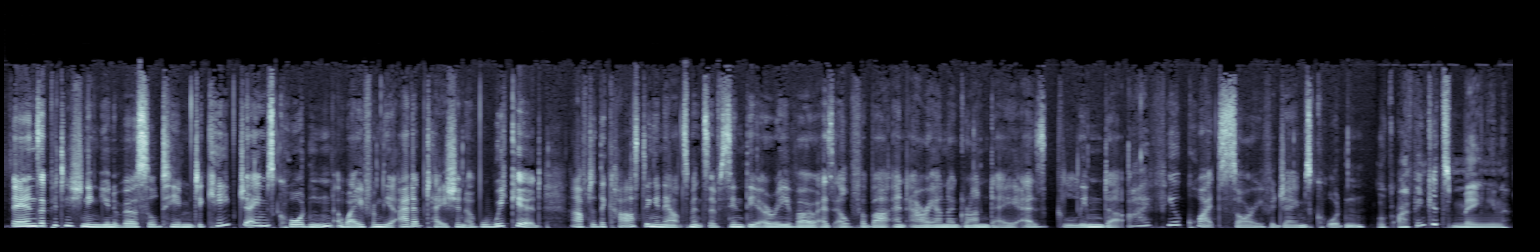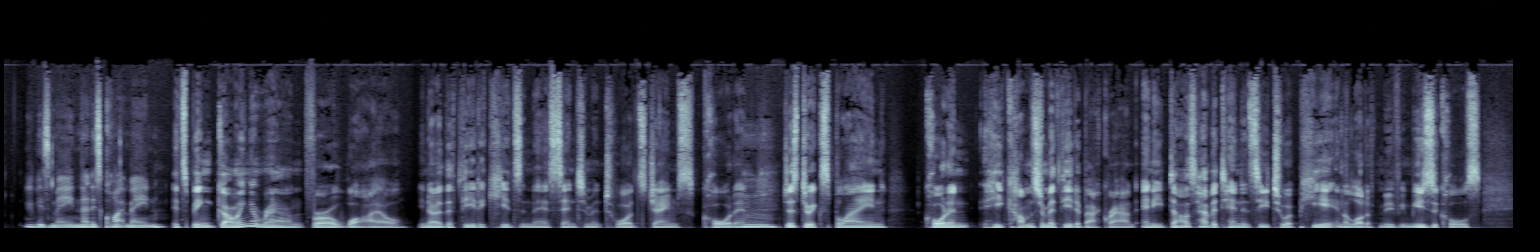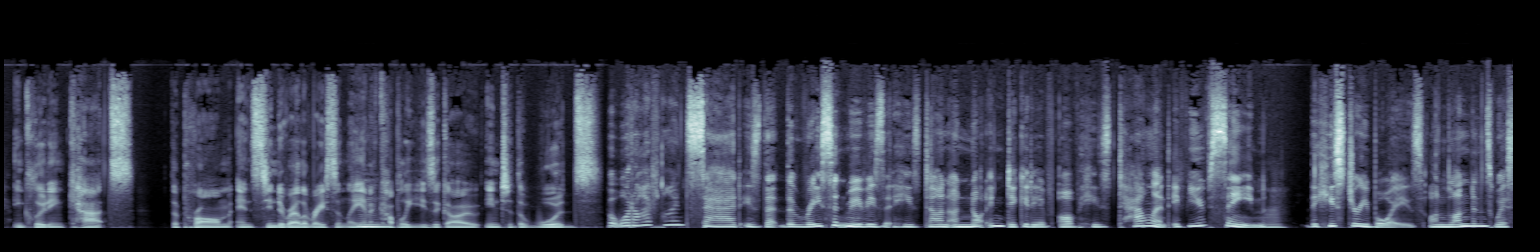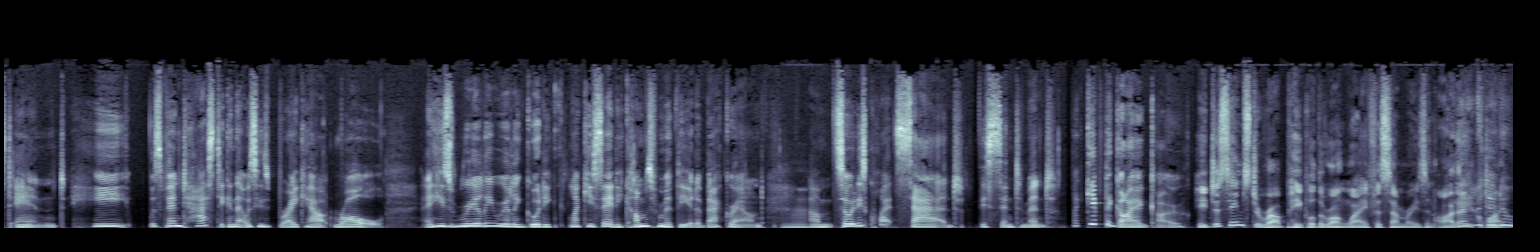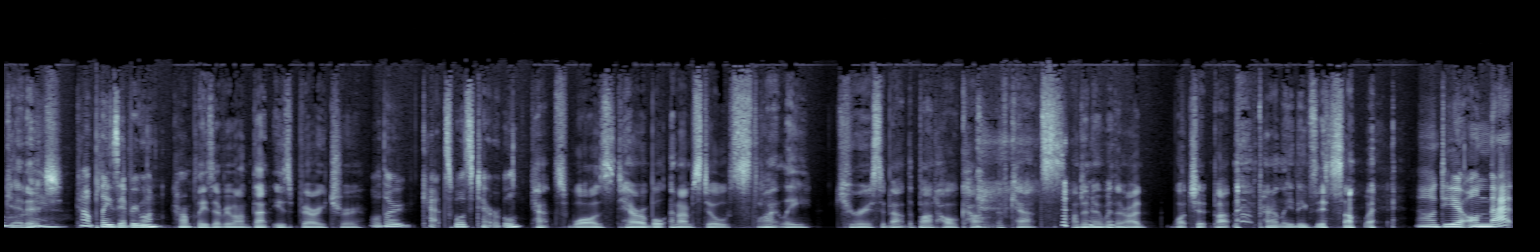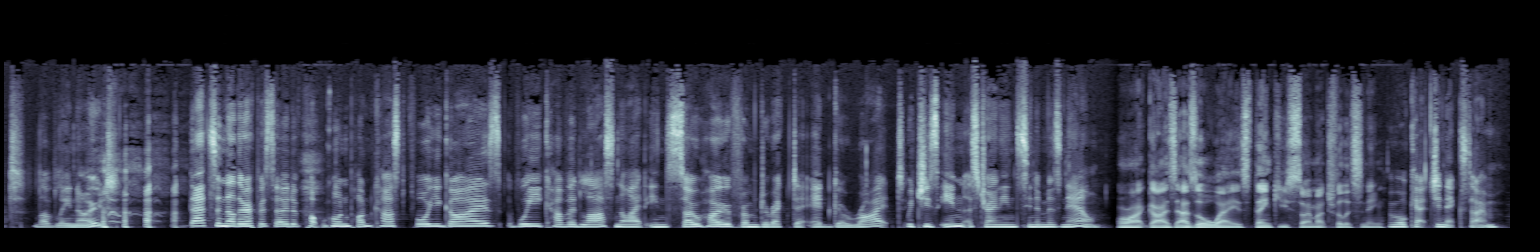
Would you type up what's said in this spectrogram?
Fans are petitioning Universal Tim to keep James Corden away from the adaptation of Wicked after the casting announcements of Cynthia Erivo as Elphaba and Ariana Grande as Glinda. I feel quite sorry for James Corden. Look, I think it's mean. It is mean. That is quite mean. It's been going around for a while, you know, the theatre kids and their sentiment towards James Corden. Mm. Just to explain, Corden, he comes from a theatre background and he does have a tendency to appear in a lot of movie musicals, including Cats, The Prom, and Cinderella recently, and a hmm. couple of years ago, Into the Woods. But what I find sad is that the recent movies that he's done are not indicative of his talent. If you've seen hmm. The History Boys on London's West End, he was fantastic and that was his breakout role. And he's really, really good. He, like you said, he comes from a theatre background. Um, so it is quite sad, this sentiment. Like, give the guy a go. He just seems to rub people the wrong way for some reason. I don't I quite don't get why. it. Can't please everyone. Can't please everyone. That is very true. Although Cats was terrible. Cats was terrible, and I'm still slightly curious about the butthole cut of Cats. I don't know whether I'd watch it, but apparently it exists somewhere. Oh dear, on that lovely note, that's another episode of Popcorn Podcast for you guys. We covered last night in Soho from director Edgar Wright, which is in Australian cinemas now. All right, guys, as always, thank you so much for listening. And we'll catch you next time.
